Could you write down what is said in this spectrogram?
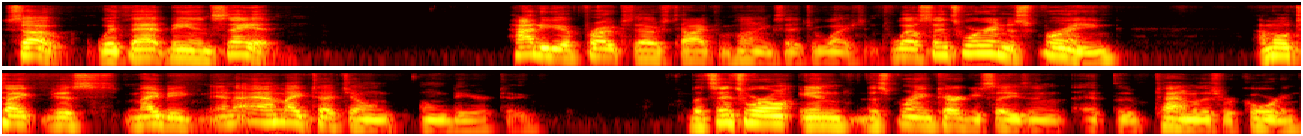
So, with that being said, how do you approach those type of hunting situations? Well, since we're in the spring, I'm going to take just maybe, and I, may touch on on deer too. But since we're on, in the spring turkey season at the time of this recording,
